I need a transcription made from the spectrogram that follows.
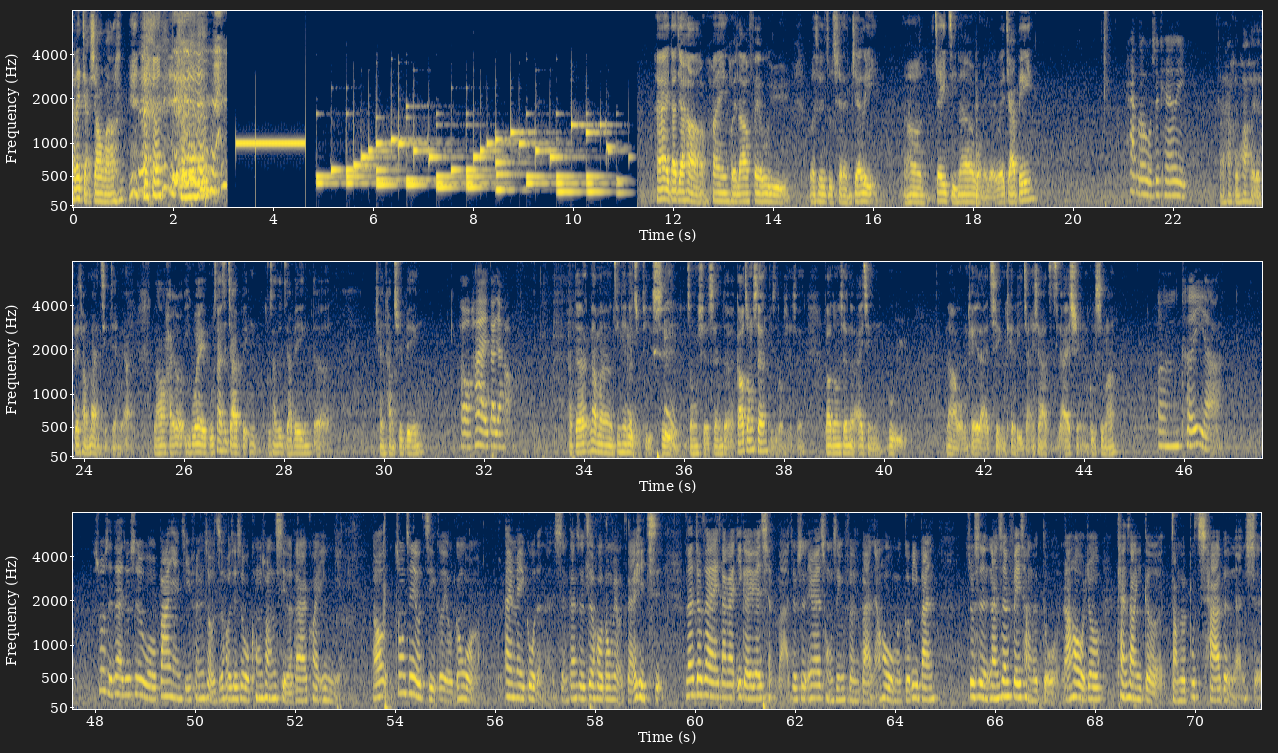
他在假笑吗？嗨，大家好，欢迎回到废物语，我是主持人 Jelly。然后这一集呢，我们有一位嘉宾，Hello，我是 Kelly。啊，他回话回的非常慢，请见谅。然后还有一位不算是嘉宾，不算是嘉宾的全场去冰。好，嗨，大家好。好的，那么今天的主题是中学生的高中生，不是中学生，高中生的爱情物语。那我们可以来请 Kelly 讲一下自己的爱情故事吗？嗯，可以啊。说实在，就是我八年级分手之后，其实我空窗期了大概快一年，然后中间有几个有跟我暧昧过的男生，但是最后都没有在一起。那就在大概一个月前吧，就是因为重新分班，然后我们隔壁班就是男生非常的多，然后我就看上一个长得不差的男生，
